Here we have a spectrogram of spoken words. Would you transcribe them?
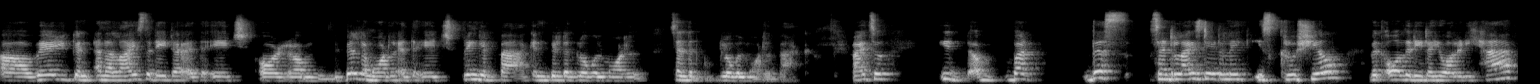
uh, where you can analyze the data at the edge or um, build a model at the edge, bring it back, and build a global model, send the global model back, right? So, it, um, but this centralized data lake is crucial with all the data you already have.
